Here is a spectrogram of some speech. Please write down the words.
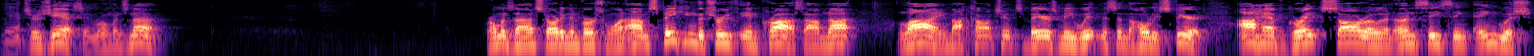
The answer is yes, in Romans 9. Romans 9, starting in verse 1. I'm speaking the truth in Christ. I'm not lying. My conscience bears me witness in the Holy Spirit. I have great sorrow and unceasing anguish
